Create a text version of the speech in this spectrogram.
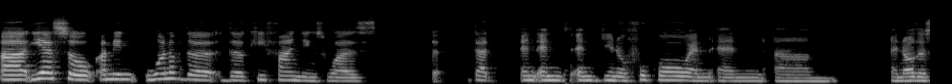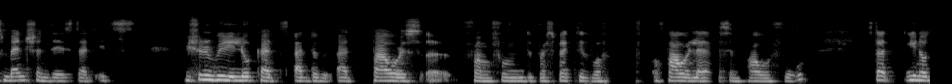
uh, yeah, so I mean, one of the the key findings was that and and and you know Foucault and and um, and others mentioned this that it's you shouldn't really look at at the at powers uh, from from the perspective of of powerless and powerful. is that you know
